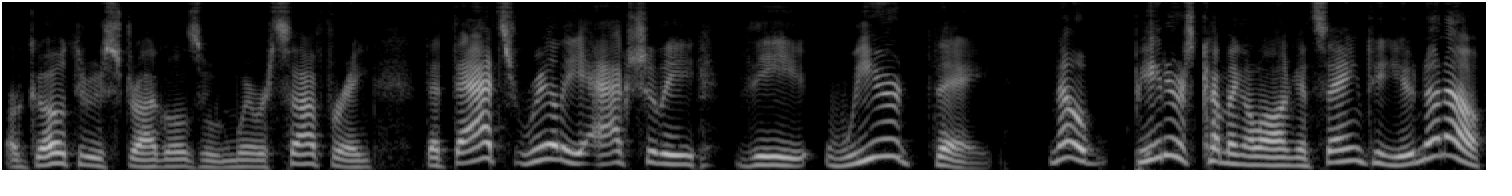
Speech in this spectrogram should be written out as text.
or go through struggles, when we're suffering, that that's really actually the weird thing no, Peter's coming along and saying to you, no, no,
